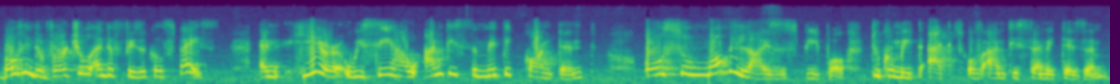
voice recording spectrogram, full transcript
both in the virtual and the physical space. And here we see how anti Semitic content also mobilizes people to commit acts of anti Semitism.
